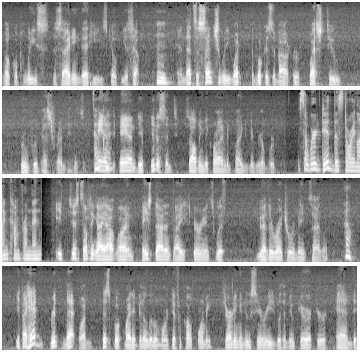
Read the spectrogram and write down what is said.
local police deciding that he's guilty as hell. Mm. And that's essentially what the book is about her quest to prove her best friend innocent. Okay. And, and if innocent, solving the crime and finding the real murderer. So, where did the storyline come from then? It's just something I outlined based on my experience with You Have the Right to Remain Silent. Oh. If I hadn't written that one, this book might have been a little more difficult for me, starting a new series with a new character and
